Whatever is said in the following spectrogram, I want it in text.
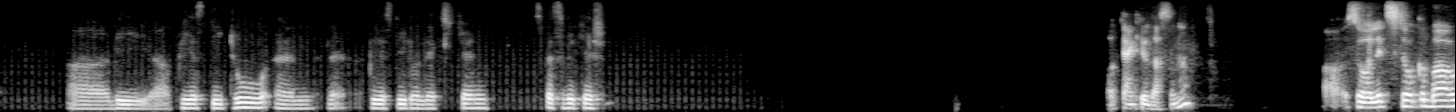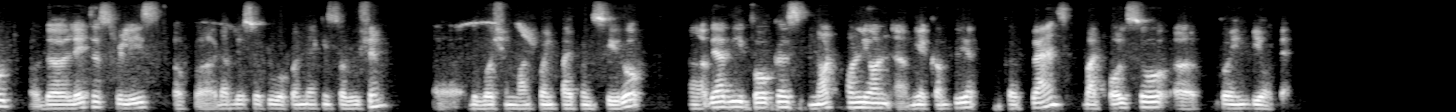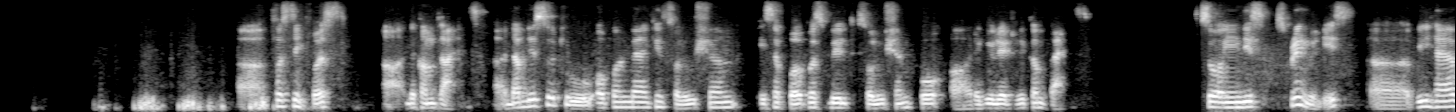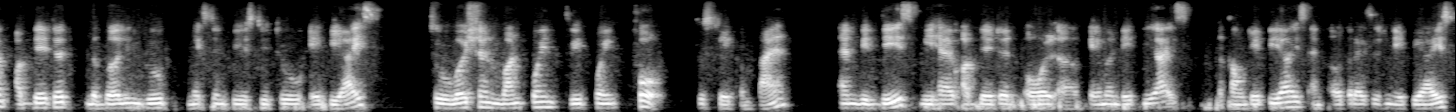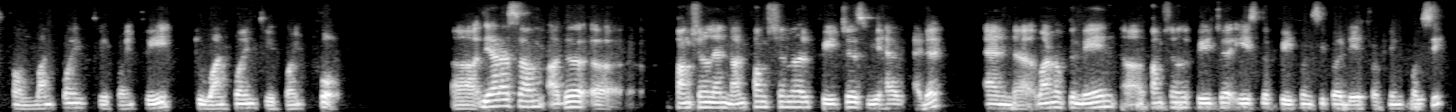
uh, the uh, PSD2 and uh, PSD2 next gen specification. Uh, thank you, Dasana. Uh, so let's talk about the latest release of uh, WSO2 Open Banking Solution, the version 1.5.0, uh, where we focus not only on uh, mere compliance, but also going beyond that. first thing first, the compliance. WSO2 Open Banking Solution is a purpose-built solution for regulatory compliance. So in this spring release, uh, we have updated the Berlin Group Nextgen PSD2 APIs to version 1.3.4 to stay compliant. And with this, we have updated all uh, payment APIs, account APIs, and authorization APIs from 1.3.3 to 1.3.4. Uh, there are some other uh, functional and non-functional features we have added and uh, one of the main uh, functional feature is the frequency per day throttling policy.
